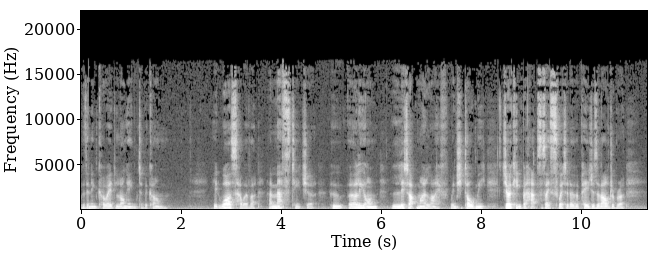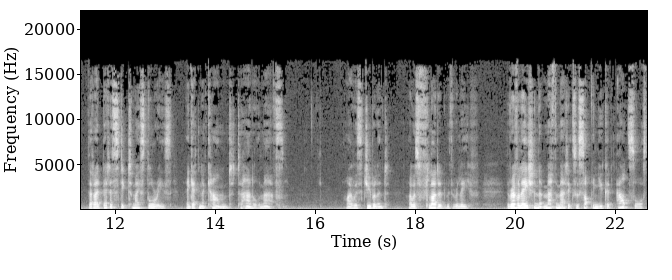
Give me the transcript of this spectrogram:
with an inchoate longing to become. It was, however, a maths teacher who early on lit up my life when she told me, joking perhaps as I sweated over pages of algebra, that I'd better stick to my stories and get an accountant to handle the maths. I was jubilant. I was flooded with relief. The revelation that mathematics was something you could outsource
